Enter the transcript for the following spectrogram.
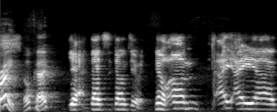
right, okay. yeah, that's don't do it. No, um, I, I, uh,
